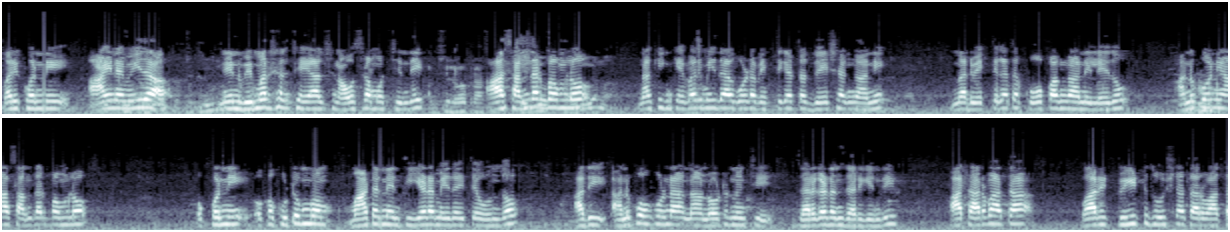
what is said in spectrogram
మరి కొన్ని ఆయన మీద నేను విమర్శలు చేయాల్సిన అవసరం వచ్చింది. ఆ సందర్భంలో నాకు ఇంకెవరి మీద కూడా వ్యక్తిగత ద్వేషం కానీ మరి వ్యక్తిగత కోపం కానీ లేదు. అనుకోని ఆ సందర్భంలో కొన్ని ఒక కుటుంబం మాట నేను తీయడం ఏదైతే ఉందో అది అనుకోకుండా నా నోటు నుంచి జరగడం జరిగింది. ఆ తర్వాత వారి ట్వీట్ చూసిన తర్వాత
